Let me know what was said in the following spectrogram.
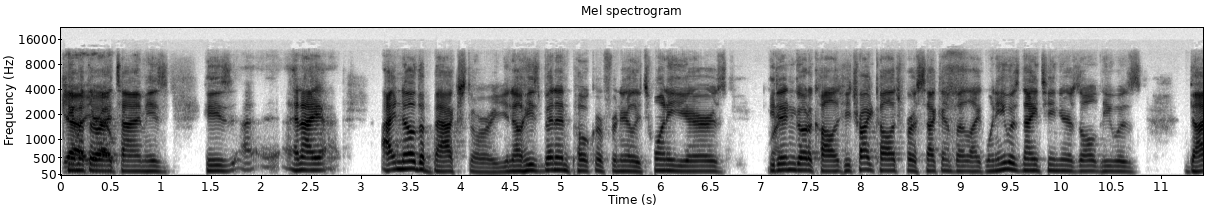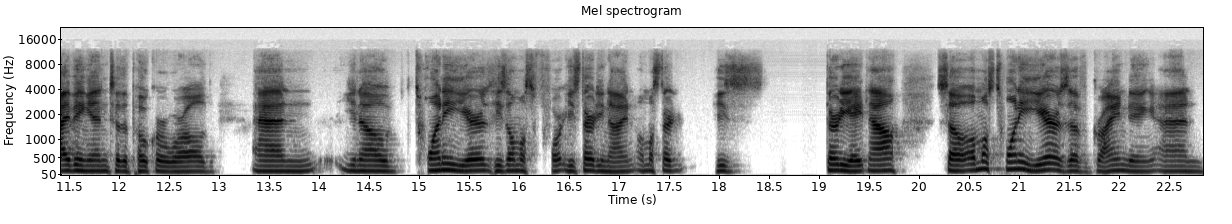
came yeah, at the yeah. right time he's he's uh, and I I know the backstory. You know, he's been in poker for nearly 20 years. He right. didn't go to college. He tried college for a second, but like when he was 19 years old, he was diving into the poker world. And you know, 20 years, he's almost four, he's 39, almost 30, he's 38 now. So almost 20 years of grinding. And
